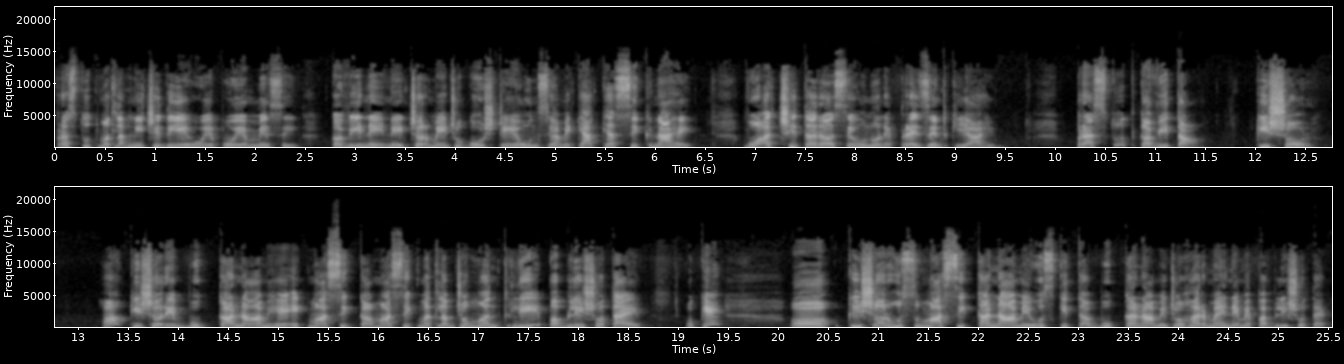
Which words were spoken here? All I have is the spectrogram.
प्रस्तुत मतलब नीचे दिए हुए पोयम में से कवि ने नेचर में जो गोष्टी है उनसे हमें क्या क्या सीखना है वो अच्छी तरह से उन्होंने प्रेजेंट किया है। प्रस्तुत कविता, किशोर। हाँ किशोर, ये बुक का नाम है, एक मासिक का। मासिक मतलब जो मंथली पब्लिश होता है ओके किशोर उस मासिक का नाम है, उस किताब बुक का नाम है, जो हर महीने में पब्लिश होता है।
